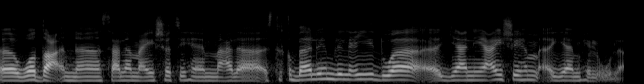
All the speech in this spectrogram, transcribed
وضع الناس على معيشتهم على استقبالهم للعيد ويعني عيشهم أيامه الأولى؟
